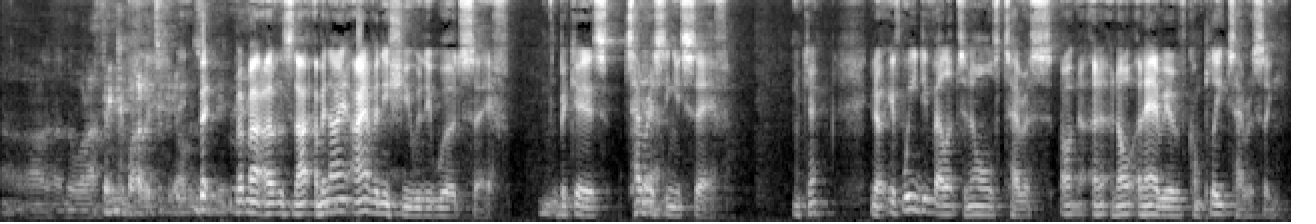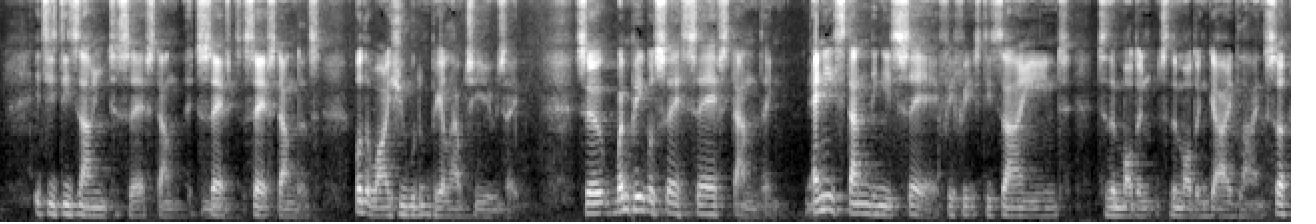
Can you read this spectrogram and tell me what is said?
uh, I don't know what I think about it to be honest. But, but Matt, listen, I mean, I, I have an issue with the word safe because terracing yeah. is safe. Okay, you know, if we developed an old terrace, an, an, an area of complete terracing, it is designed to safe stand, it's safe, safe standards. Otherwise, you wouldn't be allowed to use it. So when people say safe standing, any standing is safe if it's designed to the modern to the modern guidelines. So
